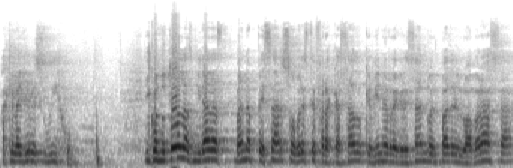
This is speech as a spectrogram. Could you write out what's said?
a que la lleve su hijo. Y cuando todas las miradas van a pesar sobre este fracasado que viene regresando, el padre lo abraza,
